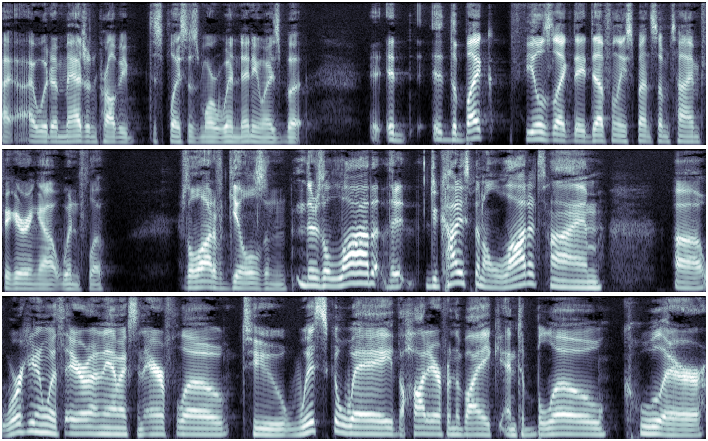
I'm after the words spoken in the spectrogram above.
I, I would imagine probably displaces more wind, anyways. But it, it, it the bike feels like they definitely spent some time figuring out wind flow. There's a lot of gills and there's a lot. Of, the Ducati spent a lot of time uh, working with aerodynamics and airflow to whisk away the hot air from the bike and to blow cool air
